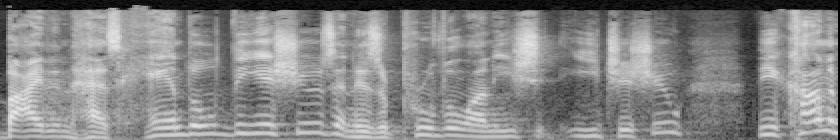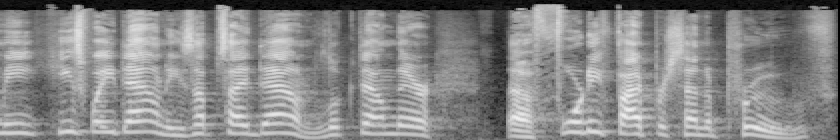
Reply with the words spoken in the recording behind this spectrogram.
Biden has handled the issues and his approval on each, each issue, the economy, he's way down. He's upside down. Look down there. Uh, 45% approve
